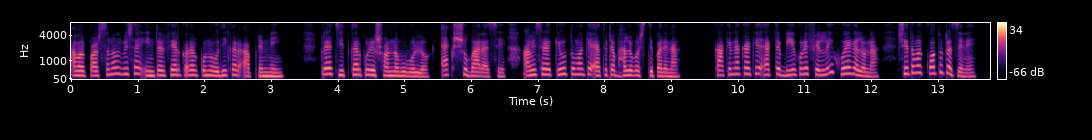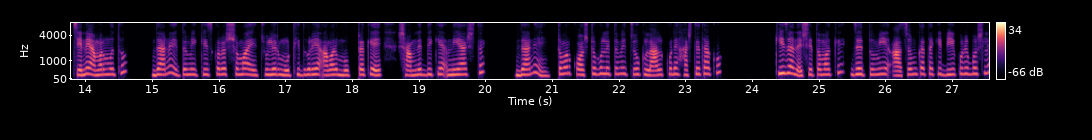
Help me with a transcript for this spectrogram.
আমার পার্সোনাল বিষয়ে ইন্টারফেয়ার করার কোনো অধিকার আপনার নেই। প্রায় চিৎকার করে স্বর্ণবু বলল, একশো বার আছে। আমি ছাড়া কেউ তোমাকে এতটা ভালোবাসতে পারে না। কাকে না কাকে একটা বিয়ে করে ফেললেই হয়ে গেল না। সে তোমার কতটা চেনে? চেনে আমার মতো? জানোই, তুমি কিস করার সময় চুলের মুঠি ধরে আমার মুখটাকে সামনের দিকে নিয়ে আসতে জানে, তোমার কষ্ট হলে তুমি চোখ লাল করে হাসতে থাকো। কি জানে সে তোমাকে, যে তুমি আচমকা তাকে বিয়ে করে বসলে?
